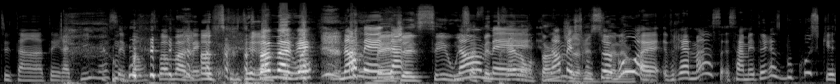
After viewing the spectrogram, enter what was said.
t'es en thérapie, là, c'est bon, c'est pas mauvais. En C'est psychothérapie, pas mauvais. ouais. Non, mais. Ben, dans- je le sais, oui, ça fait très longtemps non, que mais je trouve ça beau. euh, vraiment, ça, ça m'intéresse beaucoup ce que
